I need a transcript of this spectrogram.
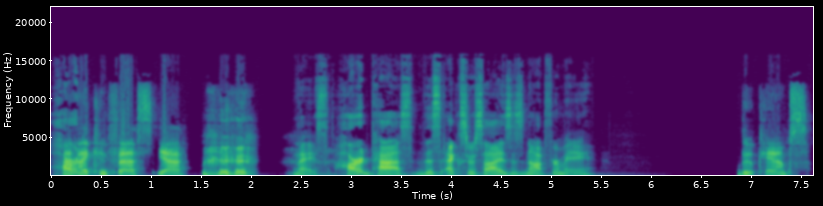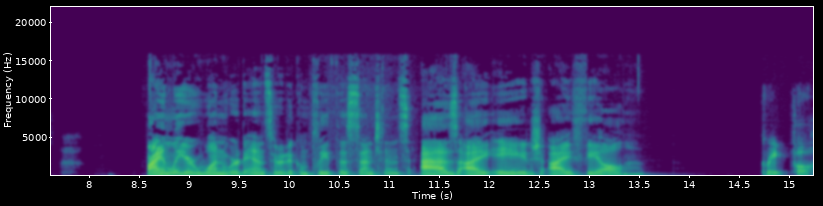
Hard. I, I confess. Yeah. nice. Hard pass. This exercise is not for me. Boot camps. Finally, your one word answer to complete this sentence As I age, I feel grateful.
